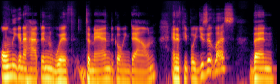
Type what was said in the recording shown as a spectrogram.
only going to happen with demand going down and if people use it less then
